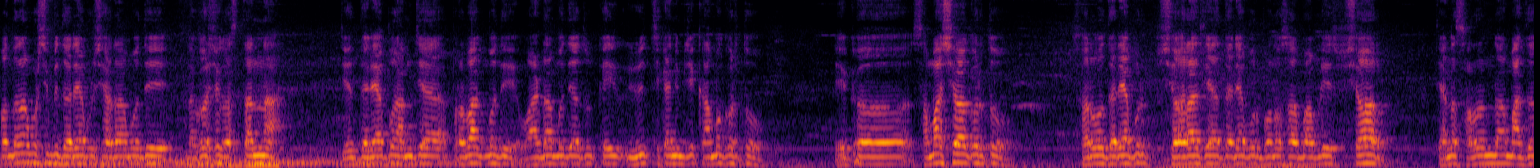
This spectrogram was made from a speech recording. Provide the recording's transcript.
पंधरा वर्ष मी दर्यापूर शहरामध्ये नगरसेवक असताना जे दर्यापूर आमच्या प्रभागमध्ये वार्डामध्ये अजून काही विविध ठिकाणी मी जे कामं करतो एक समाजसेवा करतो सर्व दर्यापूर शहराच्या दर्यापूर बनवसाहेब बाबडे शहर त्यांना सर्वांना माझा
